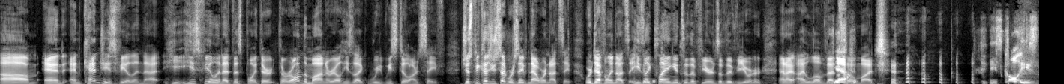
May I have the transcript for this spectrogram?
Um, and and Kenji's feeling that he he's feeling at this point they're they're on the monorail. He's like, we we still aren't safe. Just because you said we're safe, now we're not safe. We're definitely not safe. He's like playing into the fears of the viewer, and I, I love that Yeah. so much. he's call he's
